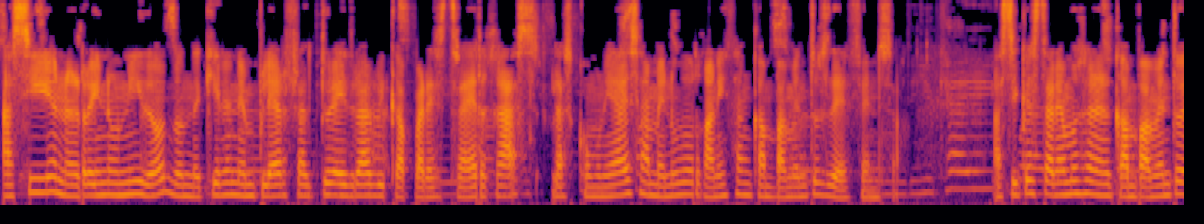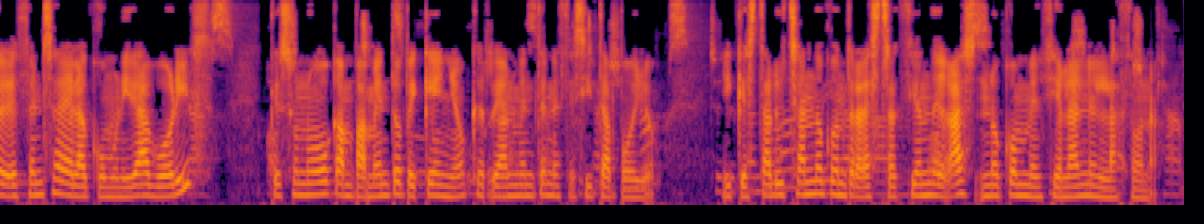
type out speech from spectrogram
Así, en el Reino Unido, donde quieren emplear fractura hidráulica para extraer gas, las comunidades a menudo organizan campamentos de defensa. Así que estaremos en el campamento de defensa de la comunidad Boris, que es un nuevo campamento pequeño que realmente necesita apoyo y que está luchando contra la extracción de gas no convencional en la zona.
